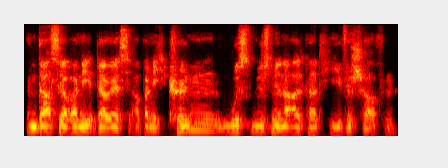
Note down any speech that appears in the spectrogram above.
Und dass wir aber nicht, da wir es aber nicht können, müssen, müssen wir eine Alternative schaffen.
